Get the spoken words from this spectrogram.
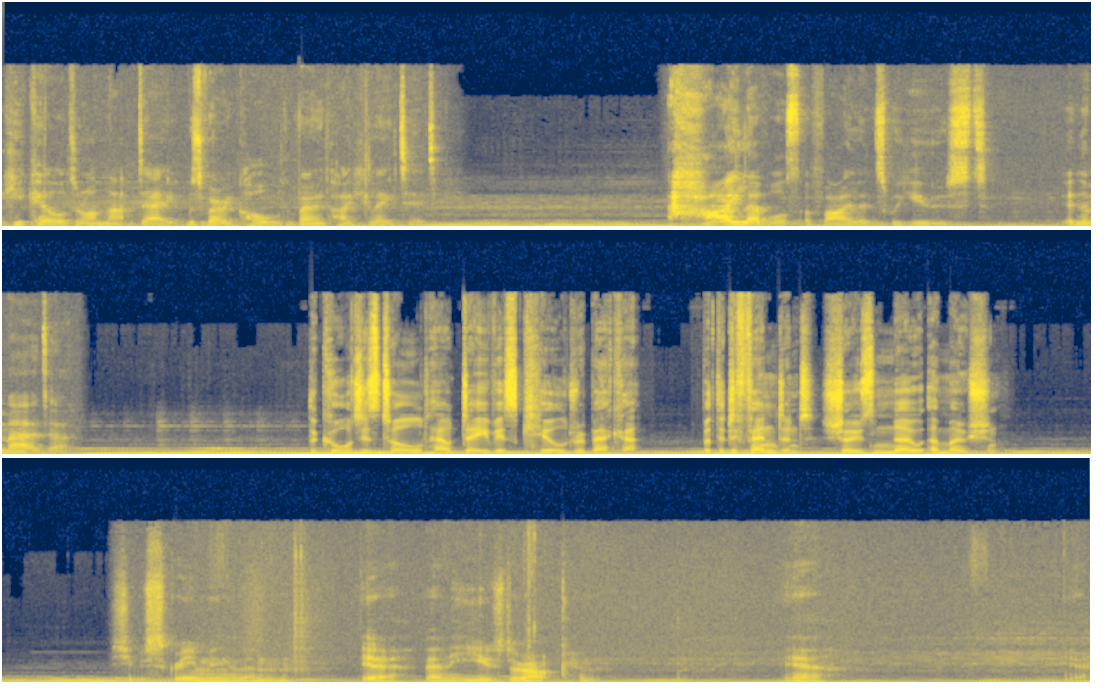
he killed her on that day was very cold, and very calculated. High levels of violence were used in the murder. The court is told how Davies killed Rebecca, but the defendant shows no emotion. She was screaming, and then, yeah, then he used a rock, and yeah. Yeah.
